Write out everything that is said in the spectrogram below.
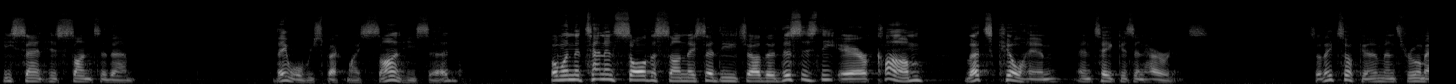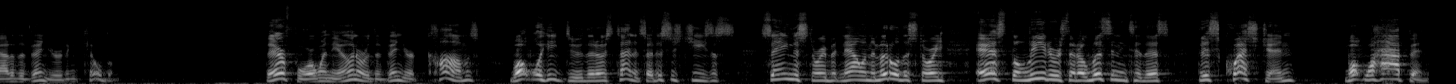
he sent his son to them. They will respect my son, he said. But when the tenants saw the son, they said to each other, This is the heir. Come, let's kill him and take his inheritance. So they took him and threw him out of the vineyard and killed him. Therefore, when the owner of the vineyard comes, what will he do to those tenants? So this is Jesus saying the story, but now in the middle of the story, ask the leaders that are listening to this this question what will happen?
